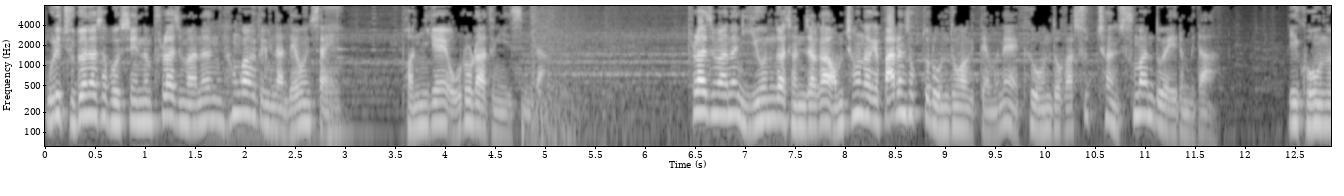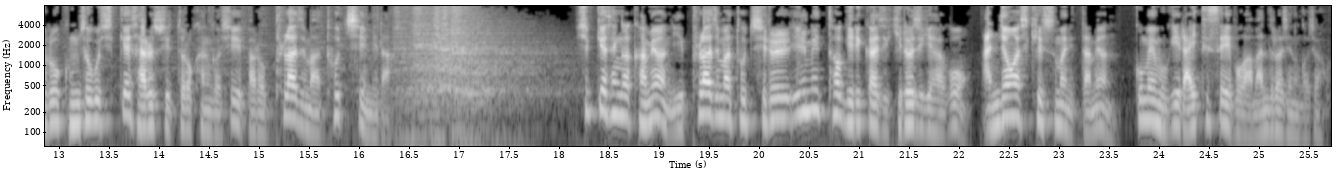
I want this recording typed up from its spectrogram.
우리 주변에서 볼 수 있는 플라즈마는 형광등이나 네온사인, 번개, 오로라 등이 있습니다. 플라즈마는 이온과 전자가 엄청나게 빠른 속도로 운동하기 때문에 그 온도가 수천, 수만 도에 이릅니다. 이 고온으로 금속을 쉽게 자를 수 있도록 한 것이 바로 플라즈마 토치입니다. 쉽게 생각하면 이 플라즈마 토치를 1m 길이까지 길어지게 하고 안정화시킬 수만 있다면 꿈의 무기 라이트 세이버가 만들어지는 거죠.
